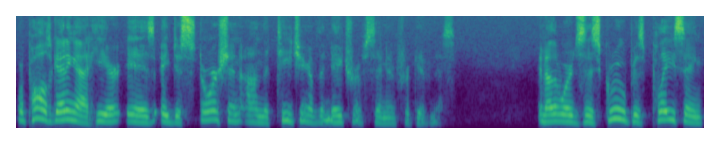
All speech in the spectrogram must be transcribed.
What Paul's getting at here is a distortion on the teaching of the nature of sin and forgiveness. In other words, this group is placing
